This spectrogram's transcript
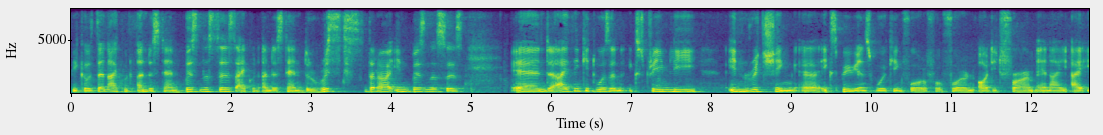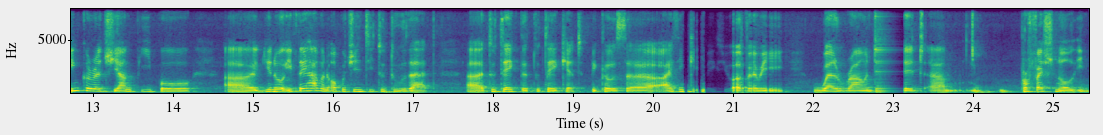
because then I could understand businesses, I could understand the risks that are in businesses. And I think it was an extremely enriching uh, experience working for, for, for, an audit firm. And I, I encourage young people, uh, you know, if they have an opportunity to do that, uh, to take the, to take it because uh, I think it makes you a very well-rounded um, professional in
